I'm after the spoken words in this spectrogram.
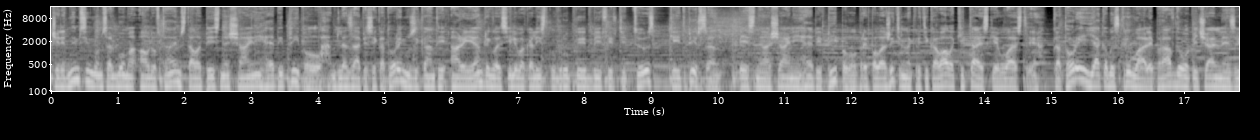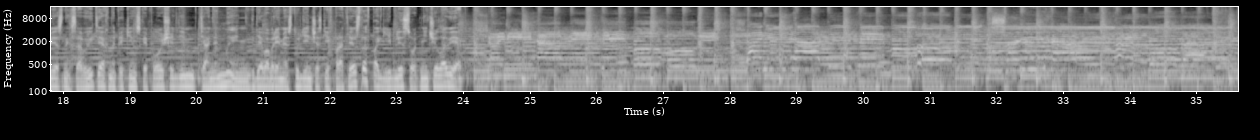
Очередным синглом с альбома Out of Time стала песня Shiny Happy People, для записи которой музыканты R.E.M. пригласили вокалистку группы B-52s Кейт Пирсон. Песня Shiny Happy People предположительно критиковала китайские власти, которые якобы скрывали правду о печально известных событиях на Пекинской площади Тяньаньмэнь, где во время студенческих протестов погибли сотни человек. Shiny,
